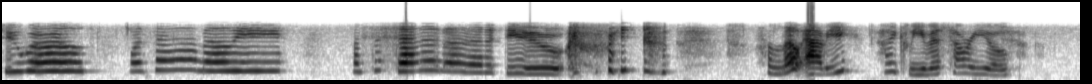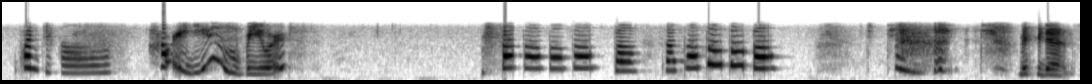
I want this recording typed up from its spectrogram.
Two worlds, one family. Hello, Abby. Hi, Clevis. How are you? Wonderful. How are you, viewers? Make me dance.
